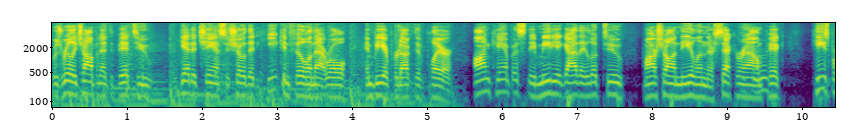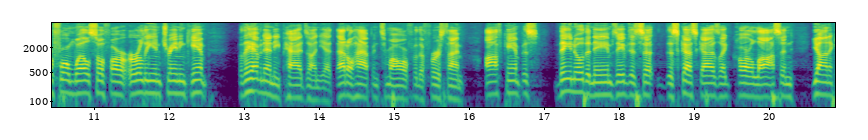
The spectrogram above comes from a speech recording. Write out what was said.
was really chomping at the bit to get a chance to show that he can fill in that role and be a productive player. On campus, the immediate guy they look to, Marshawn Kneeland, their second round mm-hmm. pick, He's performed well so far early in training camp, but they haven't had any pads on yet. That'll happen tomorrow for the first time off campus. They know the names. They've just discussed guys like Carl Lawson, Yannick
